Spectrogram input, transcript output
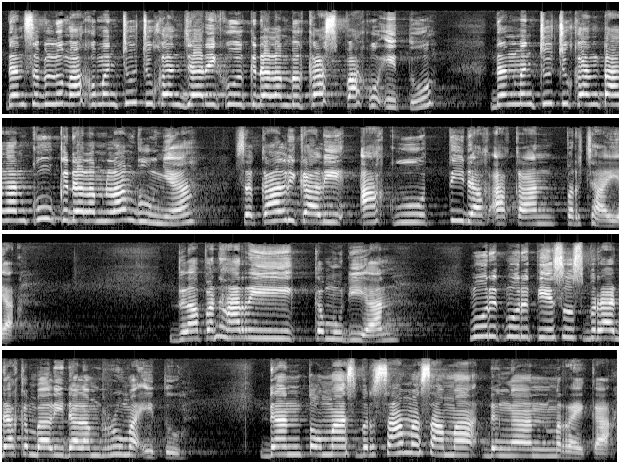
dan sebelum aku mencucukkan jariku ke dalam bekas paku itu dan mencucukkan tanganku ke dalam lambungnya, sekali-kali aku tidak akan percaya. Delapan hari kemudian, murid-murid Yesus berada kembali dalam rumah itu, dan Thomas bersama-sama dengan mereka.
